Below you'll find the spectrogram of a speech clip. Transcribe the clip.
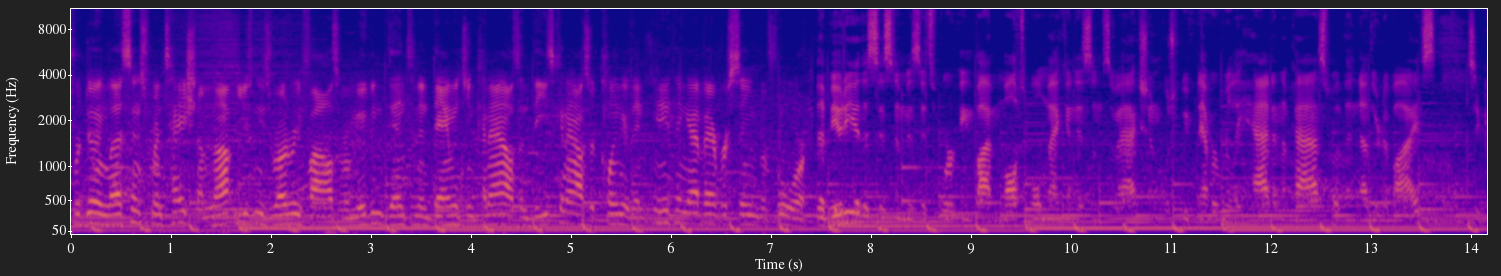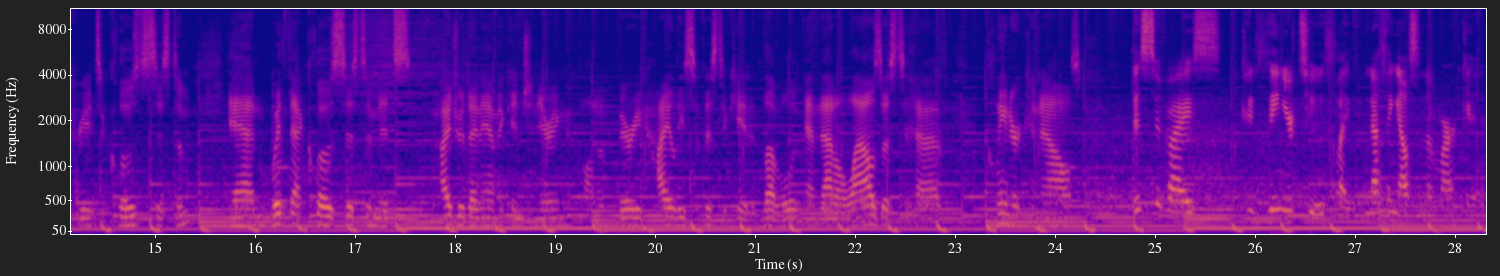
We're doing less instrumentation. I'm not using these rotary files, removing dentin and damaging canals, and these canals are cleaner than anything I've ever seen before. The beauty of the system is it's working by multiple mechanisms of action, which we've never really had in the past with another device. It creates a closed system, and with that closed system, it's hydrodynamic engineering on a very highly sophisticated level, and that allows us to have cleaner canals. This device can clean your tooth like nothing else in the market.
